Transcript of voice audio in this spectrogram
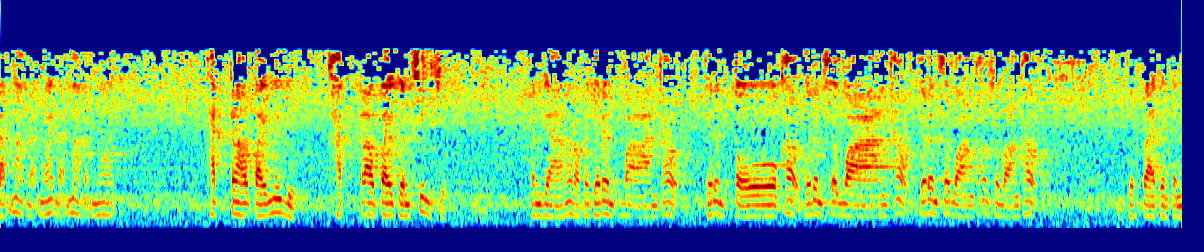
ดับมากดับน้อยดับมากดับน้อย ขัดเกลาไปไม่หยุด ขัดเกลาไปจนสิ้นสุด ปัญญาของเราก็จะเริ่มบานเข้า จะเริ่มโตเข้า จะเริ่มสว่างเข้า จะเริ่มสว่างเข้าสว่างเข้าจนกลายเป็นปัญ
